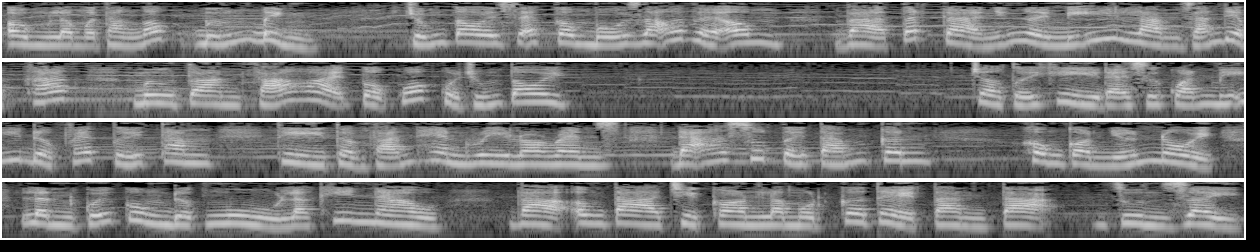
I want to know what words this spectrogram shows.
Ông là một thằng ngốc bướng bỉnh, chúng tôi sẽ công bố rõ về ông và tất cả những người Mỹ làm gián điệp khác mưu toàn phá hoại tổ quốc của chúng tôi. Cho tới khi Đại sứ quán Mỹ được phép tới thăm thì thẩm phán Henry Lawrence đã rút tới 8 cân, không còn nhớ nổi lần cuối cùng được ngủ là khi nào và ông ta chỉ còn là một cơ thể tàn tạ, run rẩy.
